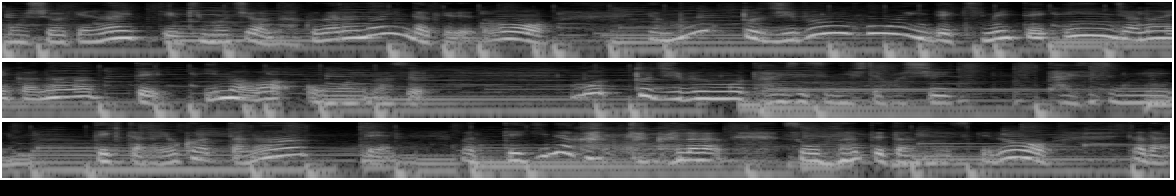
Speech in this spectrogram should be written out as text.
申し訳ないっていう気持ちはなくならないんだけれどいやもっと自分本位で決めていいんじゃないかなって今は思います。もっと自分を大切にしてほしい大切にできたらよかったなって、まあ、できなかったから そうなってたんですけどただ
